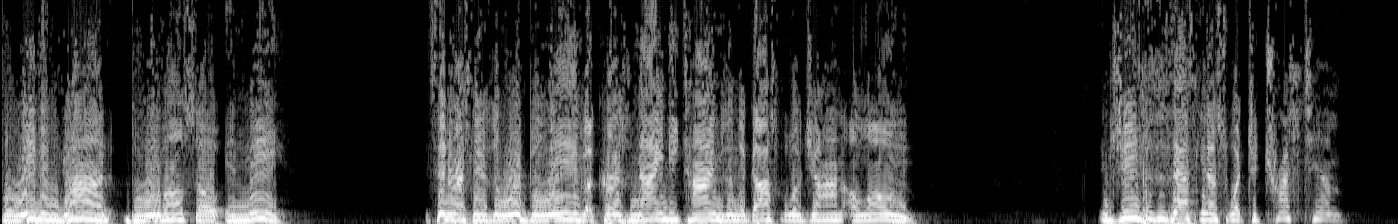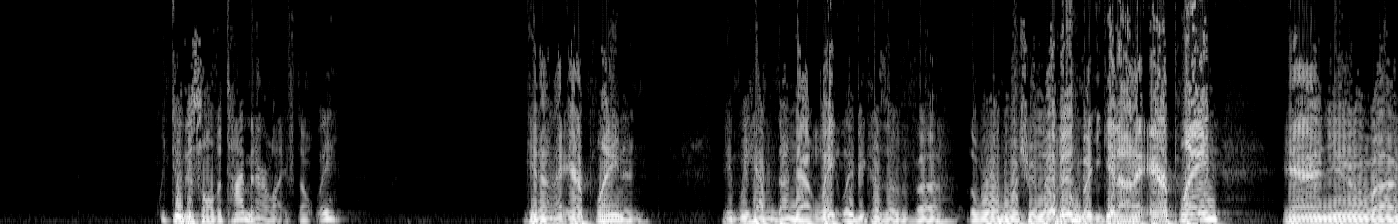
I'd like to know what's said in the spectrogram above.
believe in God, believe also in me. It's interesting that the word believe occurs 90 times in the Gospel of John alone. And Jesus is asking us what? To trust Him. We do this all the time in our life, don't we? Get on an airplane and maybe we haven't done that lately because of uh, the world in which we live in, but you get on an airplane and you uh,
